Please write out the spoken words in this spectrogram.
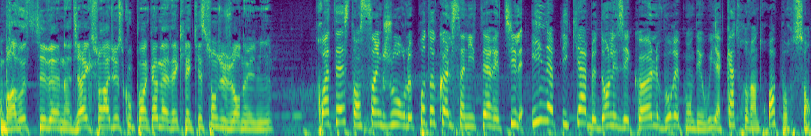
Bravo Steven. Direction radioscoop.com avec la question du jour, Noémie. Trois tests en cinq jours. Le protocole sanitaire est-il inapplicable dans les écoles? Vous répondez oui à 83%.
